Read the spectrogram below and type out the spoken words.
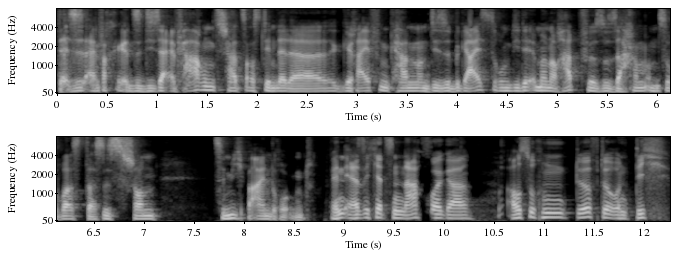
Das ist einfach also dieser Erfahrungsschatz, aus dem der da greifen kann und diese Begeisterung, die der immer noch hat für so Sachen und sowas, das ist schon ziemlich beeindruckend. Wenn er sich jetzt einen Nachfolger aussuchen dürfte und dich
